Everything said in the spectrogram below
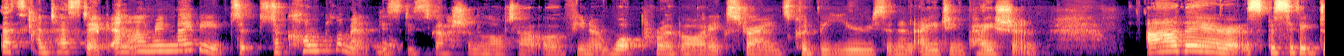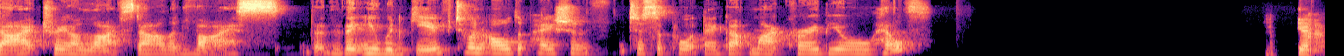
That's fantastic. And I mean, maybe to, to complement this discussion, Lotta, of, you know, what probiotic strains could be used in an aging patient, are there specific dietary or lifestyle advice that, that you would give to an older patient to support their gut microbial health? Yeah,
